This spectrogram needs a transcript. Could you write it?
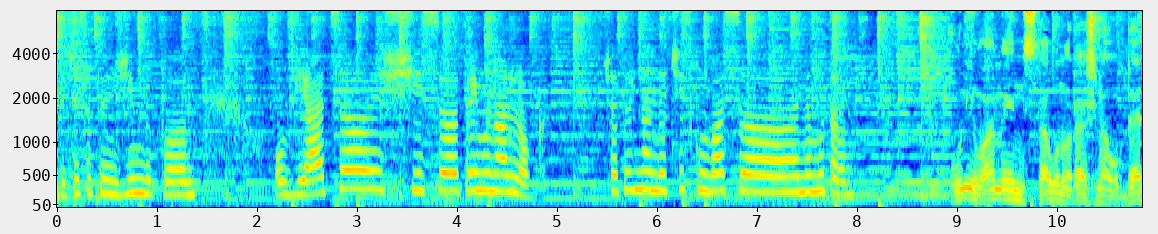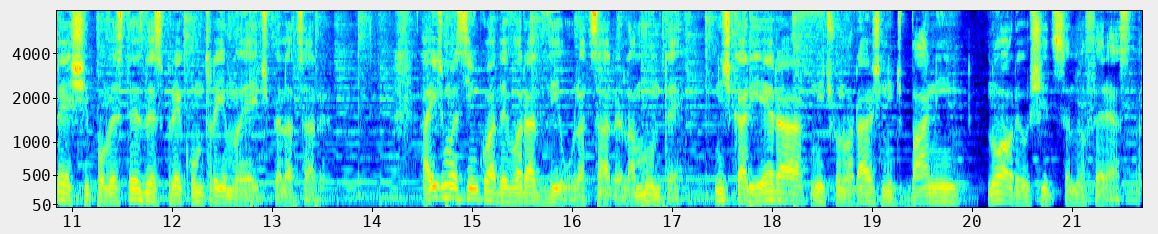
De ce să tânjim după o viață și să trăim în alt loc? Și atunci ne-am decis cumva să ne mutăm. Unii oameni stau în oraș la o bere și povestesc despre cum trăim noi aici, pe la țară. Aici mă simt cu adevărat viu, la țară, la munte. Nici cariera, nici un oraș, nici banii nu au reușit să-mi ofere asta.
